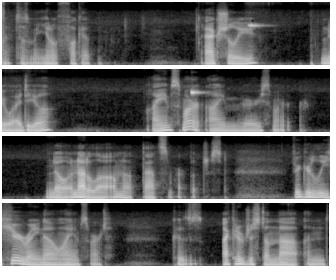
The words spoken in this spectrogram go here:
That doesn't mean, you know, fuck it. Actually, new idea. I am smart. I am very smart. No, I'm not a lot. I'm not that smart, but just figuratively here right now, I am smart. Because I could have just done that, and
